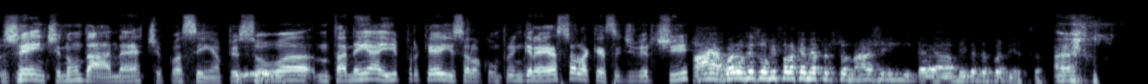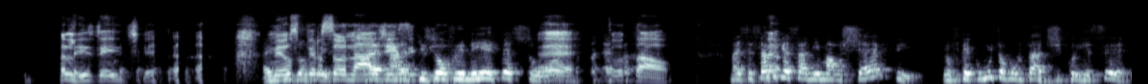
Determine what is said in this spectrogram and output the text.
Gente, não dá, né? Tipo assim, a pessoa não tá nem aí porque é isso. Ela compra o ingresso, ela quer se divertir. Ah, agora eu resolvi falar que a minha personagem é amiga da Vanessa. É. Falei, gente. Meus personagens. A, a esquizofrenia em pessoa. É, total. Mas você sabe não. que essa animal-chefe, eu fiquei com muita vontade de conhecer?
